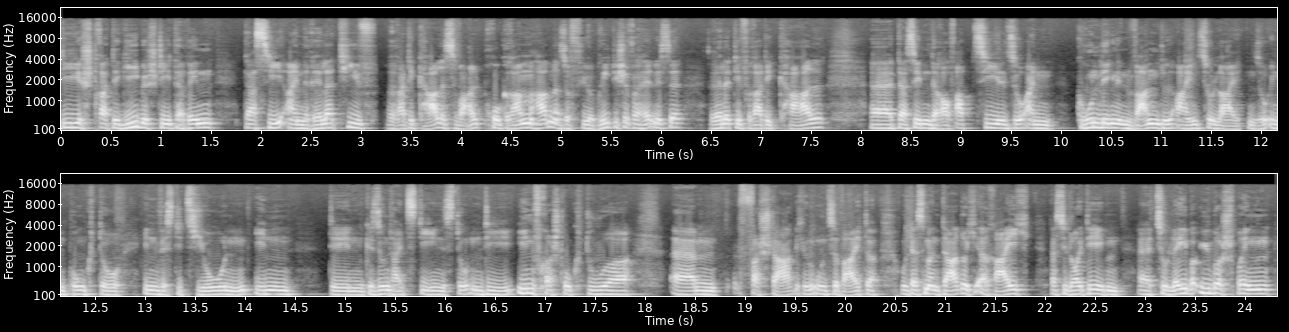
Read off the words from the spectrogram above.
die Strategie besteht darin, dass sie ein relativ radikales Wahlprogramm haben, also für britische Verhältnisse relativ radikal, äh, das eben darauf abzielt, so einen grundlegenden Wandel einzuleiten, so in puncto Investitionen in den Gesundheitsdienst und die Infrastruktur ähm, verstaatlichen und so weiter. Und dass man dadurch erreicht, dass die Leute eben äh, zu Labour überspringen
